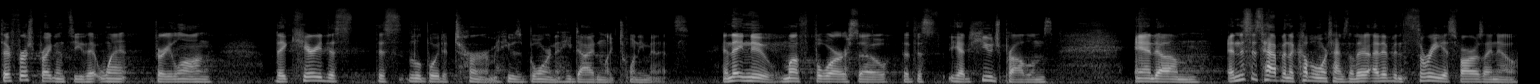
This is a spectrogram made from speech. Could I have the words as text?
their first pregnancy that went very long, they carried this, this little boy to term. He was born and he died in like 20 minutes. And they knew, month four or so, that this, he had huge problems. And, um, and this has happened a couple more times. Now, there, there have been three, as far as I know,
